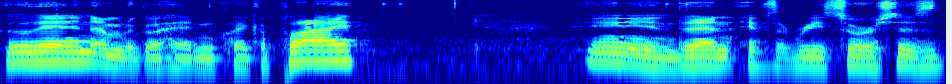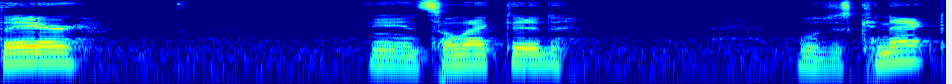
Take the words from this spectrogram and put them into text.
So then I'm going to go ahead and click apply and then if the resource is there and selected we'll just connect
